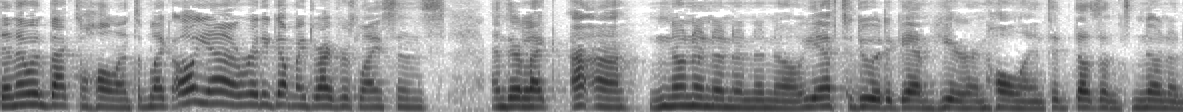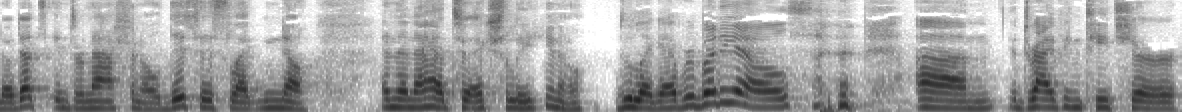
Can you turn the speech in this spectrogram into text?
Then I went back to Holland. I'm like, Oh yeah, I already got my driver's license. And they're like, uh uh-uh, uh no, no, no, no, no, no. You have to do it again here in Holland. It doesn't, no, no, no. That's international. This is like, no. And then I had to actually, you know, do like everybody else, um, a driving teacher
